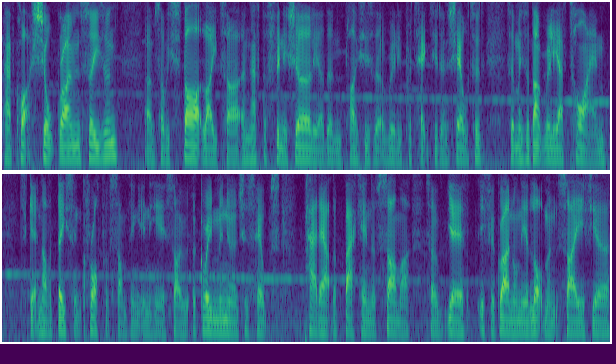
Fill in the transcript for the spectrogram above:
Have quite a short growing season. Um, so we start later and have to finish earlier than places that are really protected and sheltered. So it means I don't really have time to get another decent crop of something in here. So a green manure just helps pad out the back end of summer. So yeah, if, if you're growing on the allotment, say if your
